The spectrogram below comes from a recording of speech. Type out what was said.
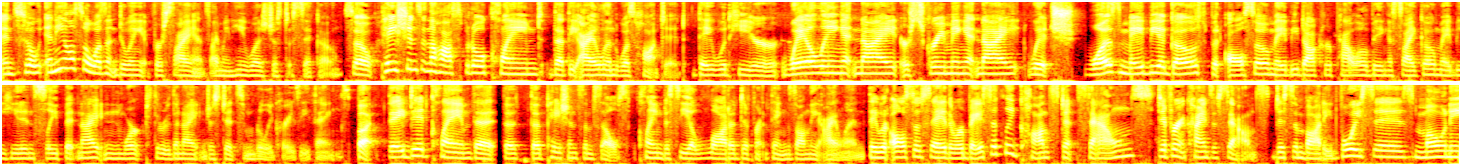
And so, and he also wasn't doing it for science. I mean, he was just a sicko. So, patients in the hospital claimed that the island was haunted. They would hear wailing at night or screaming at night, which was maybe a ghost, but also maybe Dr. Paolo being a psycho. Maybe he didn't sleep at night and worked through the night and just did some really crazy things. But they did claim that the, the patients themselves claimed to see a lot of different things on the island. They would also say there were basically constant sounds, different kinds of sounds, disembodied voices, moaning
